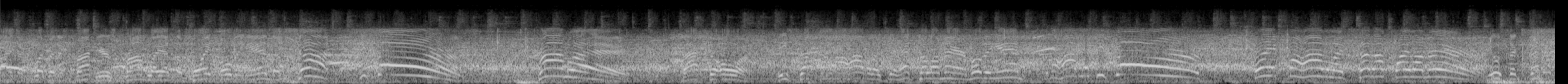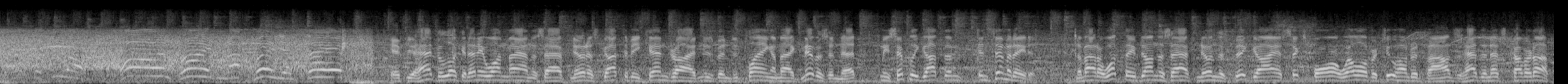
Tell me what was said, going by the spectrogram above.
tried to flip it in front. Here's Tremblay at the point, moving in. The shot! He scores! Tremblay! Back to Orr. He's struck by Mahovlich. Ahead to Lemaire. Moving in. He scores! Frank Mahovlich set up by Lemaire. Extended Oh, and Dryden, a brilliant save. If you had to look at any one man this afternoon, it's got to be Ken Dryden, who's been playing a magnificent net. He simply got them intimidated. No matter what they've done this afternoon, this big guy at 6'4", well over 200 pounds, has had the nets covered up.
